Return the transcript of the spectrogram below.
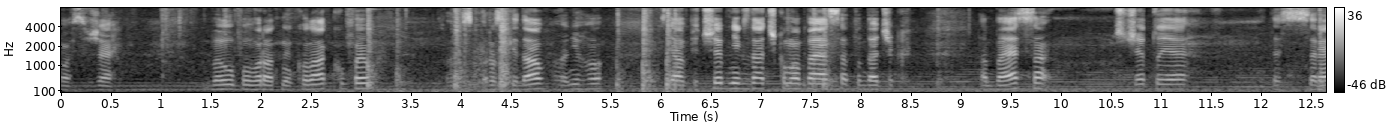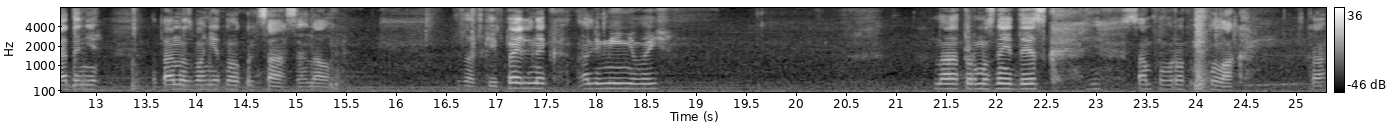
Ось вже БУ поворотний кулак купив, розкидав його. Зняв підшипник з датчиком АБС, то датчик АБС щитує десь всередині, напевно, з магнітного кольця сигнал. Тут такий пильник алюмінієвий на тормозний диск і сам поворотний кулак. Така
